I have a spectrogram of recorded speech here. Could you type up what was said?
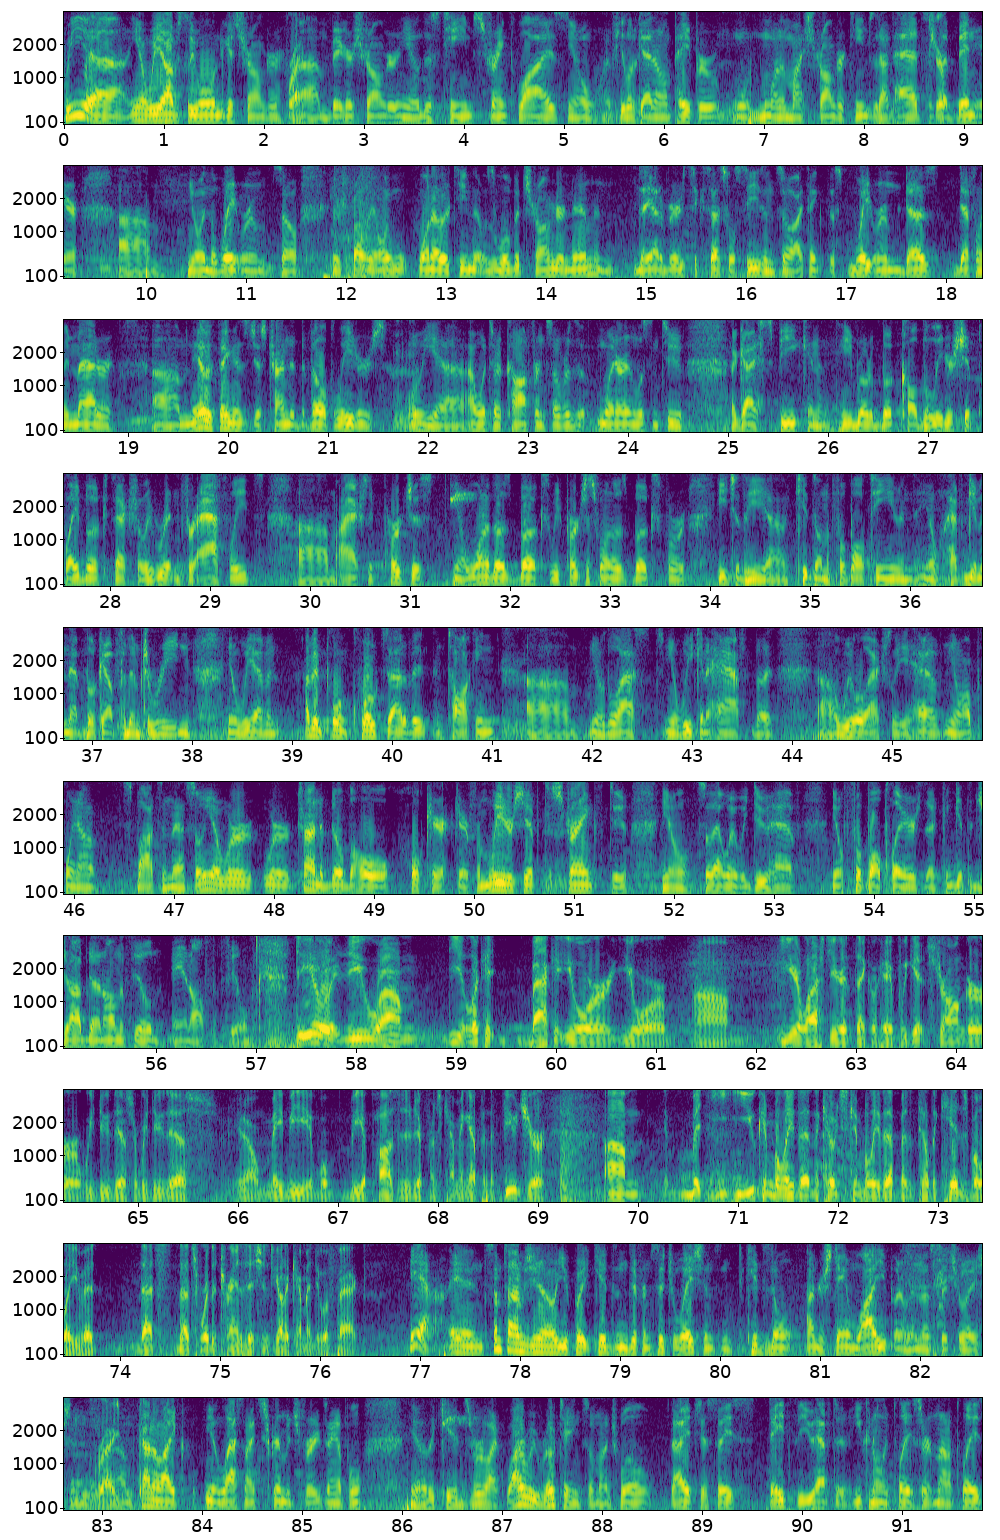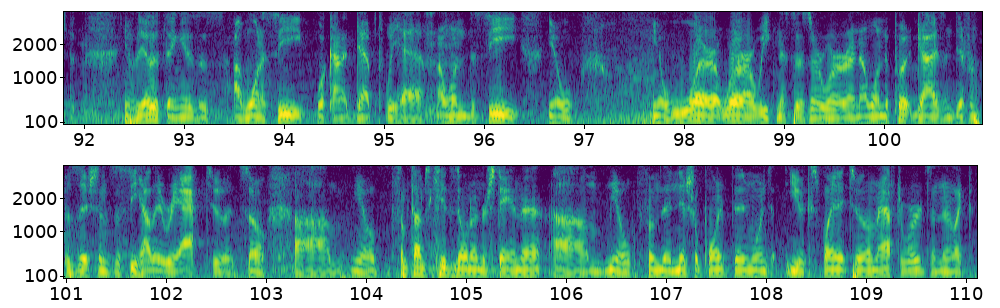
We, uh, you know, we obviously wanted to get stronger, right. um, bigger, stronger. You know, this team, strength-wise, you know, if you look at it on paper, one of my stronger teams that I've had since sure. I've been here. Um, you know, in the weight room. So there's probably only one other team that was a little bit stronger than them, and they had a very successful season. So I think this weight room does definitely matter. Um, the other thing is just trying to develop leaders. Mm-hmm. We, uh, I went to a conference over the winter and listened to a guy speak, and he wrote a book called The Leadership Playbook. It's actually written for athletes. Um, I actually purchased, you know, one of those books. We purchased one of those books for each of the uh, kids on the football team, and you know, have given that book out for them to read. And you know, we haven't. I've been pulling quotes out of it and talking, um, you know, the last you know week and a half. But uh, we'll actually have, you know, I'll point out spots in that. So you know, we're we're trying to build the whole whole character from leadership to strength to you know, so that way we do have you know football players that can get the job done on the field and off the field. Do you do you um, do you look at back at your your um, year last year and think, okay, if we get stronger or we do this or we do this, you know, maybe it will be a positive difference coming up in the future. Um, but you can believe that, and the coaches can believe that, but until the kids believe it, that's that's where the transition's got to come into effect. Yeah, and sometimes you know you put kids in different situations, and kids don't understand why you put them in those situations. Right. Um, kind of like you know last night's scrimmage, for example. You know the kids were like, "Why are we rotating so much?" Well, the IHSA states that you have to, you can only play a certain amount of plays. But you know the other thing is, is I want to see what kind of depth we have. I wanted to see, you know you know, where where our weaknesses are were, and I wanted to put guys in different positions to see how they react to it. So, um, you know, sometimes kids don't understand that, um, you know, from the initial point. Then when you explain it to them afterwards, and they're like,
